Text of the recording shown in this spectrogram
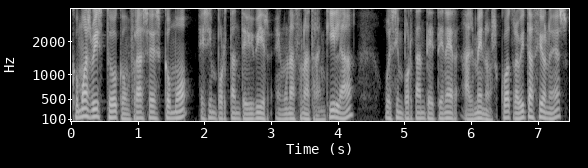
Como has visto, con frases como es importante vivir en una zona tranquila o es importante tener al menos cuatro habitaciones,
